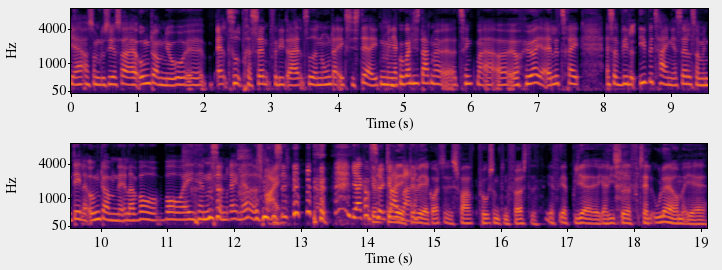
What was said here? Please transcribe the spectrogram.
Ja, og som du siger, så er ungdommen jo øh, altid præsent, fordi der altid er nogen, der eksisterer i den. Men jeg kunne godt lige starte med at tænke mig at, at høre jer alle tre. Altså, vil I betegne jer selv som en del af ungdommen, eller hvor, hvor er I henne sådan rent aldersmæssigt? Jakob siger det, det, vil jeg, det vil jeg godt øh, svare på som den første. Jeg, jeg, bliver, jeg har lige siddet og fortalt Ulla om, at jeg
